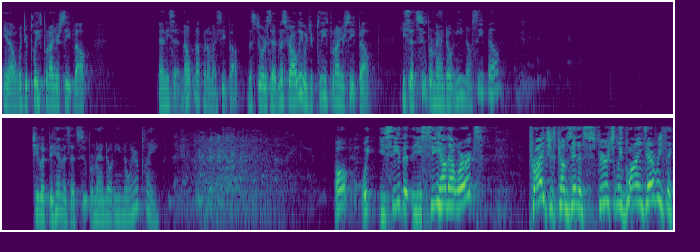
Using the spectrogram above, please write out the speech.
you know, would you please put on your seatbelt? And he said, nope, not putting on my seatbelt. The stewardess said, Mr. Ali, would you please put on your seatbelt? He said, Superman don't need no seatbelt. She looked at him and said, Superman don't need no airplane. oh, we, you see that, you see how that works? Pride just comes in and spiritually blinds everything.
